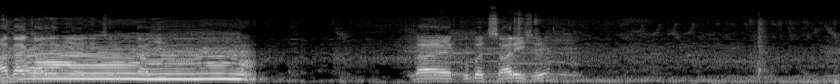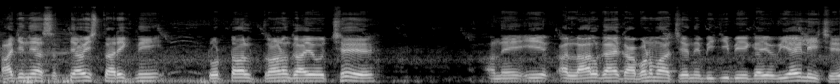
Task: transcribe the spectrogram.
આ ગાય કાલે ગાય ખૂબ જ સારી છે. આજની આ સત્યાવીસ તારીખની ટોટલ ત્રણ ગાયો છે અને એ આ લાલ ગાય ગાભણમાં છે અને બીજી બે ગાયો વિયાયેલી છે.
